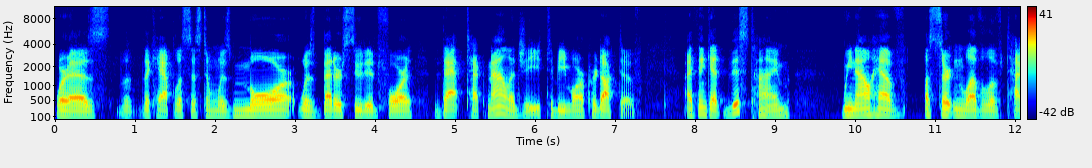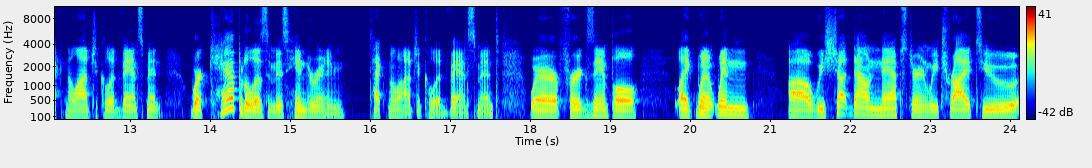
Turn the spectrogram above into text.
Whereas the, the capitalist system was more was better suited for that technology to be more productive. I think at this time we now have a certain level of technological advancement where capitalism is hindering technological advancement. Where, for example, like when when uh, we shut down Napster and we try to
